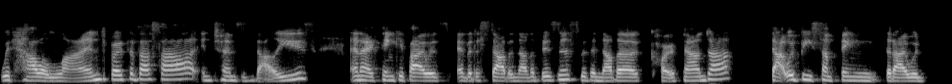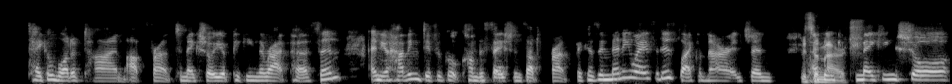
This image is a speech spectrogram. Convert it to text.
with how aligned both of us are in terms of values. And I think if I was ever to start another business with another co founder, that would be something that I would take a lot of time up front to make sure you're picking the right person and you're having difficult conversations up front because in many ways it is like a marriage and it's I a marriage. making sure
